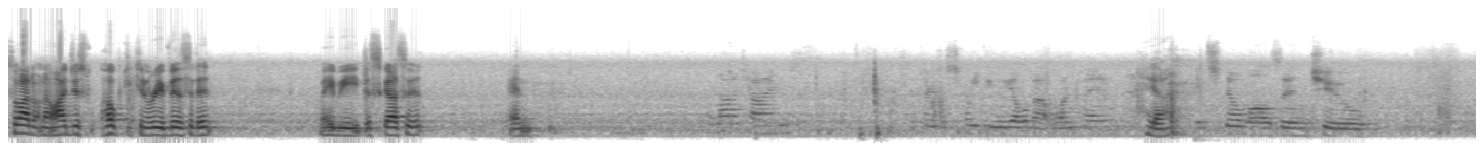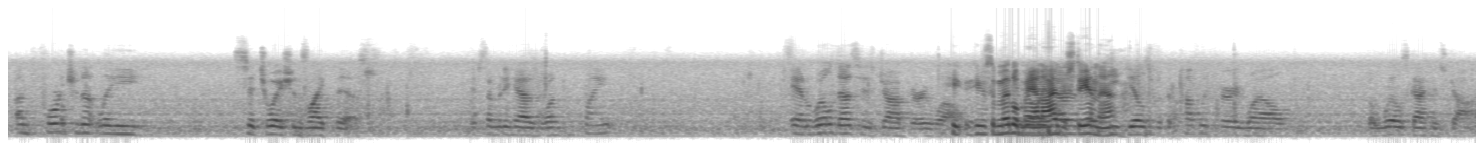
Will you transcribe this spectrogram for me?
So I don't know, I just hope you can revisit it, maybe discuss it, and A lot of times, if there's about one thing, Yeah, it snowballs into, unfortunately, situations like this. If somebody has one complaint, and Will does his job very well. He- he's a middleman, really I understand that. He deals with the public very well, but Will's got his job.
